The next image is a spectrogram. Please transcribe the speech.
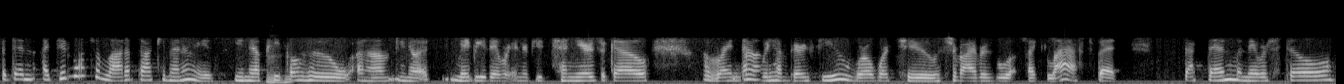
But then I did watch a lot of documentaries. You know, mm-hmm. people mm-hmm. who, um, you know, maybe they were interviewed 10 years ago. Right now, we have very few World War II survivors like left. But back then, when they were still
